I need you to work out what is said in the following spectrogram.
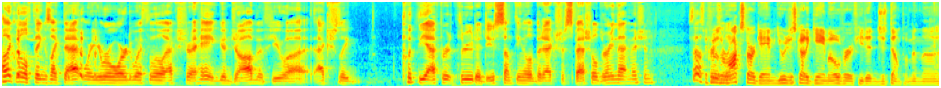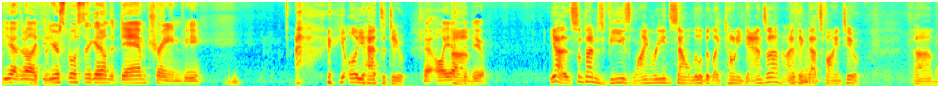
I like little things like that where you're rewarded with a little extra. Hey, good job if you uh, actually put the effort through to do something a little bit extra special during that mission. So that's if it was a. Rockstar game, you would just got a game over if you didn't just dump them in the. Yeah, they're like the you're supposed to get on the damn train, V. all you had to do. Yeah, all you have Um, to do. Yeah, sometimes V's line reads sound a little bit like Tony Danza, and I think that's fine too. Um,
